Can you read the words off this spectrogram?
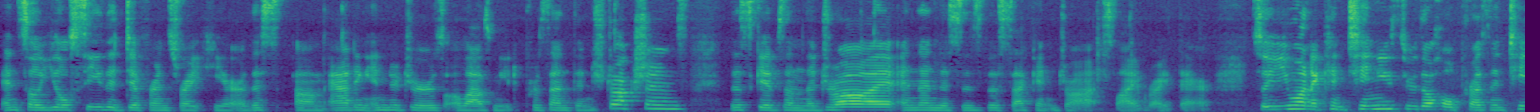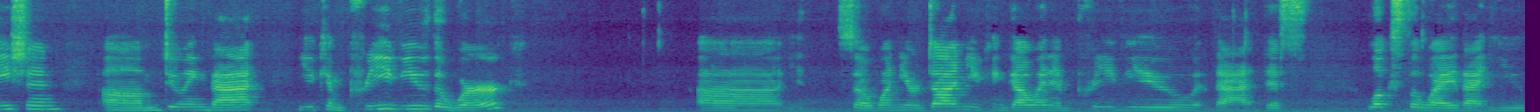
And so you'll see the difference right here. This um, adding integers allows me to present the instructions. This gives them the draw and then this is the second draw slide right there. So you want to continue through the whole presentation um, doing that. You can preview the work uh, so when you're done, you can go in and preview that this looks the way that you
